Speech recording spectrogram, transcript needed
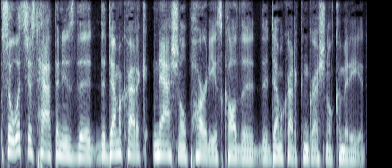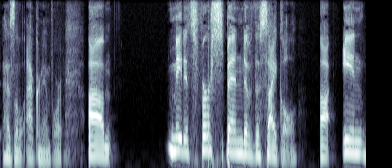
so what's just happened is the the Democratic National Party is called the the Democratic Congressional Committee. It has a little acronym for it. Um, made its first spend of the cycle uh, in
